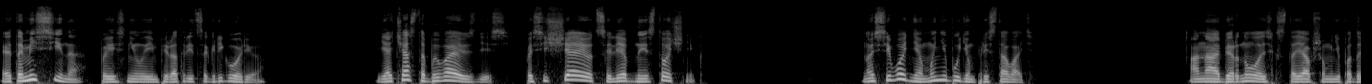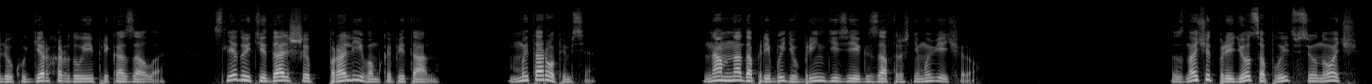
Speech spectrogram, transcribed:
«Это Мессина», — пояснила императрица Григорию. «Я часто бываю здесь, посещаю целебный источник. Но сегодня мы не будем приставать». Она обернулась к стоявшему неподалеку Герхарду и приказала. «Следуйте дальше проливом, капитан. Мы торопимся. Нам надо прибыть в Бриндизи к завтрашнему вечеру. Значит, придется плыть всю ночь,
